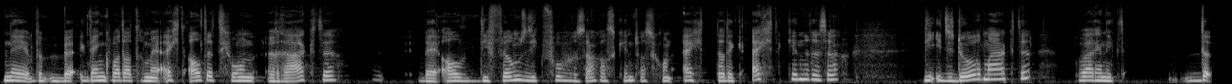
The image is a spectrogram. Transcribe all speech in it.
Nee, ik denk wat dat er mij echt altijd gewoon raakte bij al die films die ik vroeger zag als kind, was gewoon echt dat ik echt kinderen zag die iets doormaakten waarin ik de-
